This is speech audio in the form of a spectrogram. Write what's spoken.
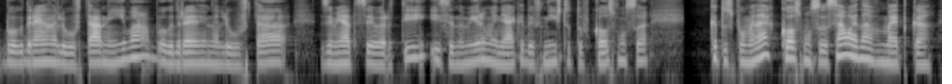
Благодарение на любовта ни има, благодарение на любовта Земята се върти и се намираме някъде в нищото, в космоса. Като споменах космоса, само една вметка –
